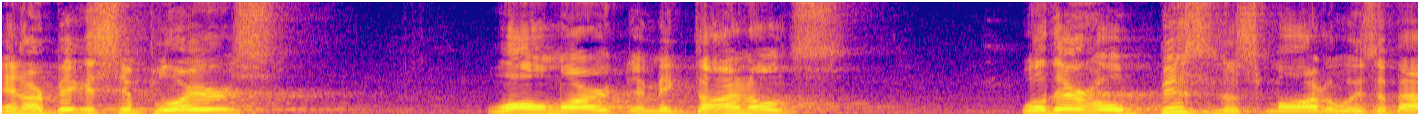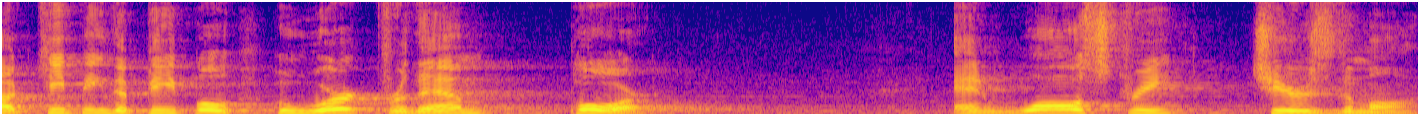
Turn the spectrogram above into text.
And our biggest employers, Walmart and McDonald's, well, their whole business model is about keeping the people who work for them poor. And Wall Street cheers them on.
